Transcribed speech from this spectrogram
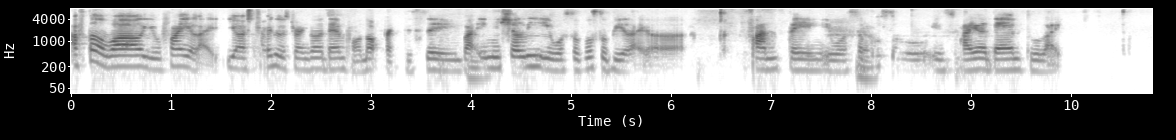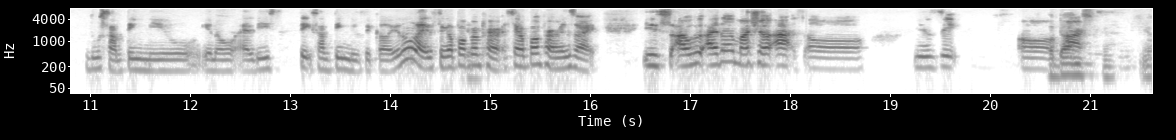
after a while you find it like you're trying to strangle them for not practicing. But Mm. initially it was supposed to be like a fun thing. It was Yeah. supposed to inspire them to like do something new, you know, at least take something musical. You know, like Singaporean par- Singapore parents, right? Is either martial arts or music or, or dance. arts. Yeah.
